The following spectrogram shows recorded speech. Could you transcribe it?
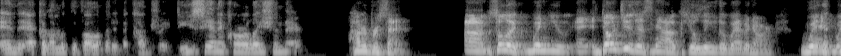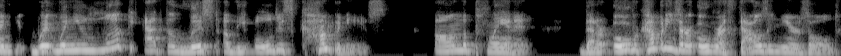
and the economic development in the country. Do you see any correlation there? 100%. Um, so look, when you don't do this now because you'll leave the webinar. When when you, when you look at the list of the oldest companies on the planet that are over companies that are over a thousand years old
